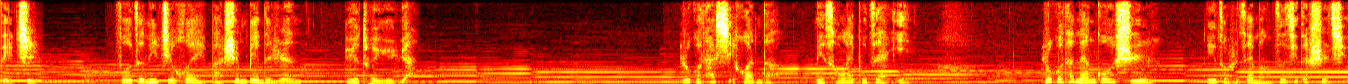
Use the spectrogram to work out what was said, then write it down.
得治。否则你只会把身边的人越推越远。如果他喜欢的，你从来不在意；如果他难过时，你总是在忙自己的事情；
